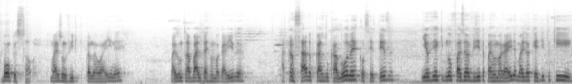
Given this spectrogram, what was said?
Bom pessoal, mais um vídeo pro canal aí, né? Mais um trabalho da irmã Margarida. Tá cansada por causa do calor, né? Com certeza. E eu vim aqui de novo fazer uma visita para a irmã Margarida, mas eu acredito que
